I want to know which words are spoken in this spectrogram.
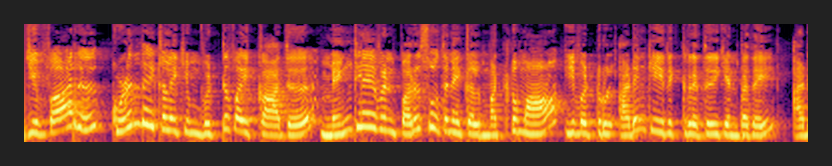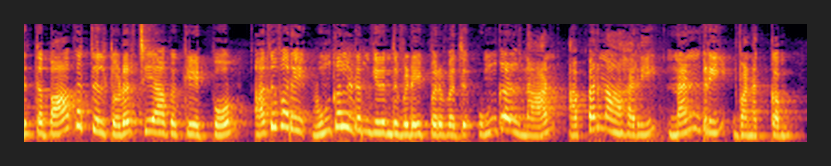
இவ்வாறு குழந்தைகளையும் விட்டு வைக்காது மெங்லேவின் பரிசோதனைகள் மட்டுமா இவற்றுள் அடங்கியிருக்கிறது என்பதை அடுத்த பாகத்தில் தொடர்ச்சியாக கேட்போம். அதுவரை உங்களிடம் இருந்து விடைபெறுவது உங்கள் நான் அபர்ணாஹரி நன்றி வணக்கம்.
